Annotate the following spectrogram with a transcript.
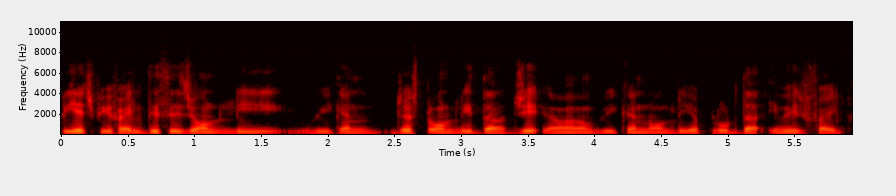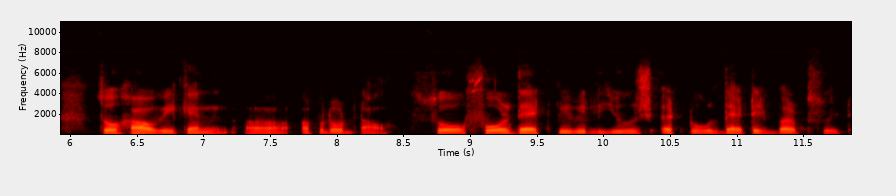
php file. This is only we can just only the uh, we can only upload the image file. So how we can uh, upload now so for that we will use a tool that is burp suite.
